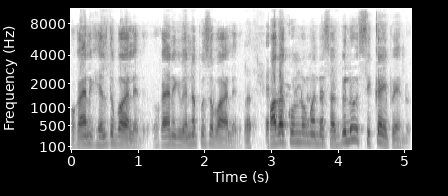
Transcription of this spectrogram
ఒక ఆయనకి హెల్త్ బాగాలేదు ఒక ఆయనకి వెన్నపూస బాగాలేదు. పదకొండు మంది సభ్యులు సిక్ అయిపోయినారు.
